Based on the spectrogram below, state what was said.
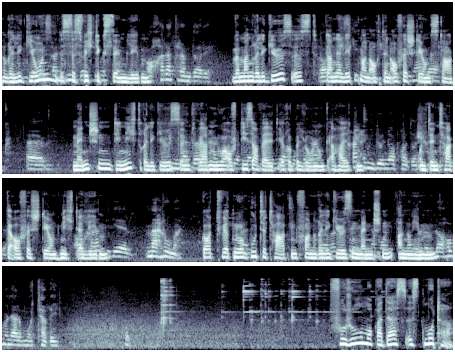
Religion ist das Wichtigste im Leben. Wenn man religiös ist, dann erlebt man auch den Auferstehungstag. Menschen, die nicht religiös sind, werden nur auf dieser Welt ihre Belohnung erhalten und den Tag der Auferstehung nicht erleben. Gott wird nur gute Taten von religiösen Menschen annehmen. Furu Moqaddas ist Mutter.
